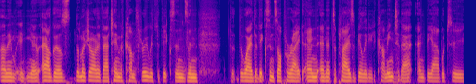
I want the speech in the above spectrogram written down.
I mean, you know, our girls, the majority of our team have come through with the Vixens and the, the way the Vixens operate, and, and it's a player's ability to come into that and be able to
